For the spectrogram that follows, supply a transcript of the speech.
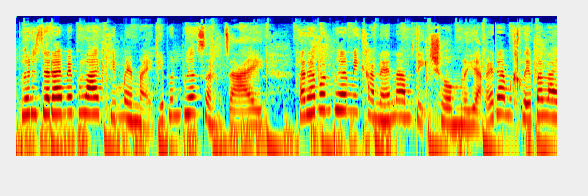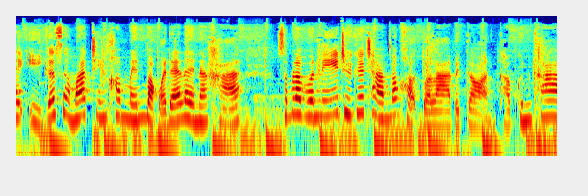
เพื่อที่จะได้ไม่พลาดคลิปใหม่ๆที่เพื่อนๆสนใจ และถ้าเพื่อนๆมีคำแนะนำติชม หรืออยากให้ทำคลิปอะไรอีกก็สามารถทิ้งคอมเมนต์บอกไว้ได้เลยนะคะสำหรับวันนี้ t o g e Time ต้องขอตัวลาไปก่อนขอบคุณค่ะ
